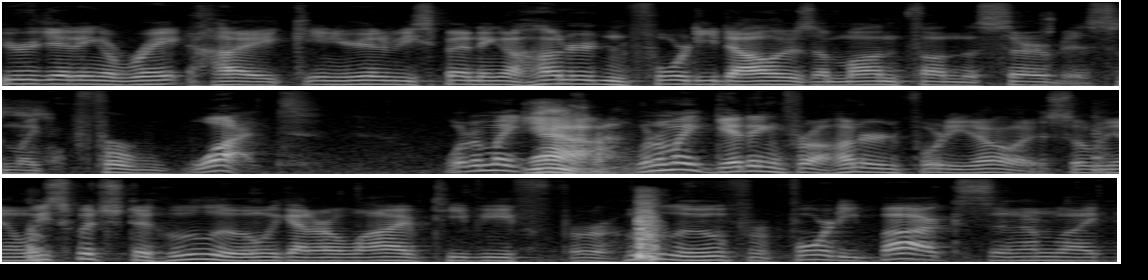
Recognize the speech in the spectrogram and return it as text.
you're getting a rate hike, and you're going to be spending 140 dollars a month on the service." I'm like, for what? What am I? Yeah. What am I getting for 140 dollars? So you know, we switched to Hulu, and we got our live TV for Hulu for 40 bucks, and I'm like.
